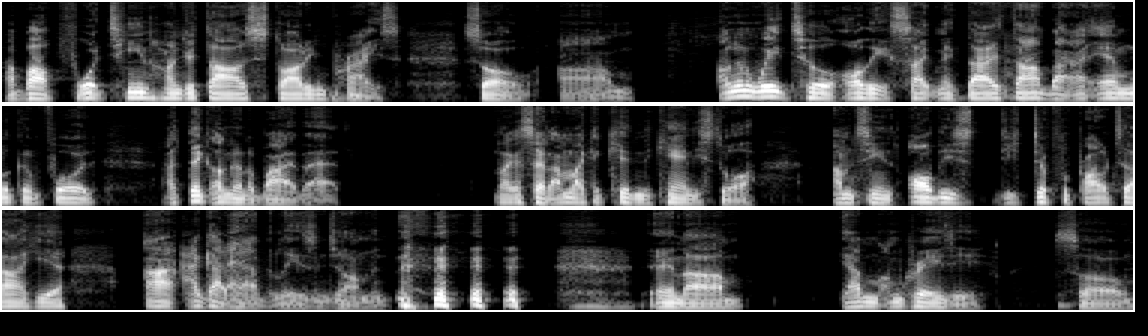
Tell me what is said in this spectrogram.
about $1,400 starting price. So um, I'm going to wait till all the excitement dies down, but I am looking forward. I think I'm going to buy that. Like I said, I'm like a kid in the candy store. I'm seeing all these these different products out here. I, I gotta have it, ladies and gentlemen. and um, yeah, I'm I'm crazy. So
